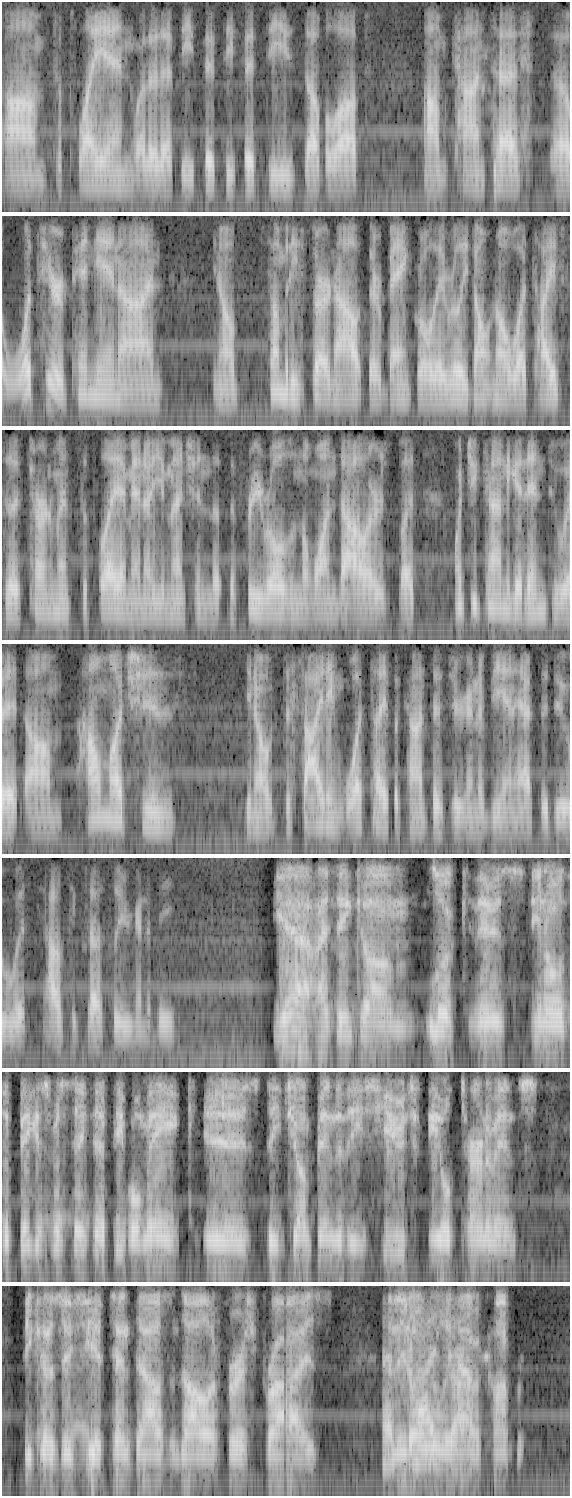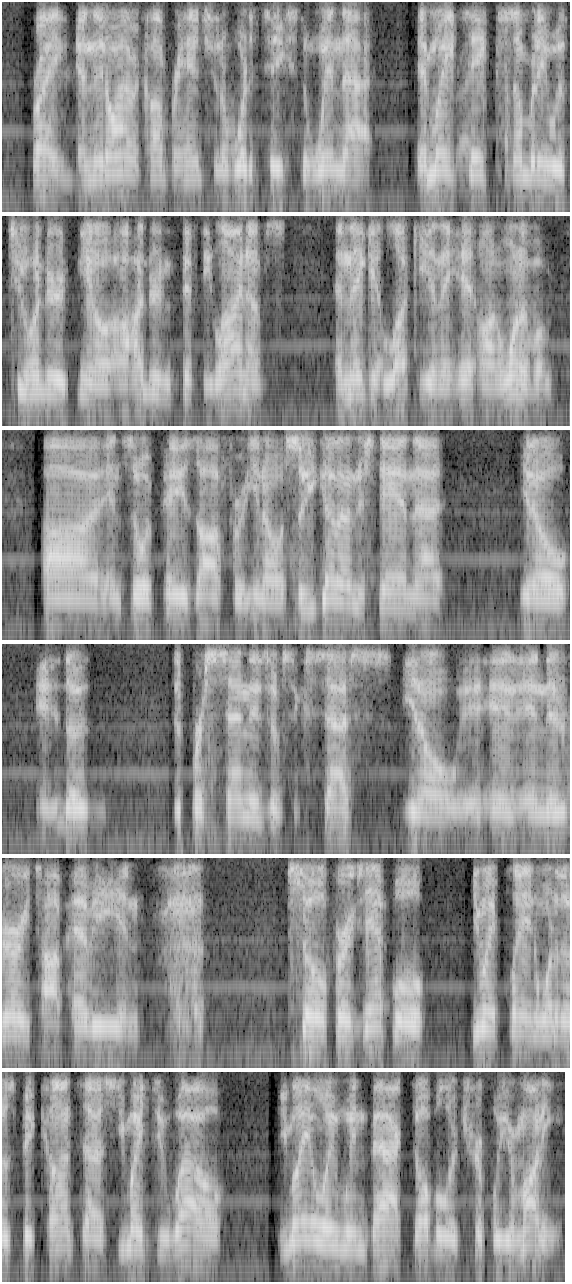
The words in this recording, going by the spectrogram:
um, to play in, whether that be 50 50s, double ups, um, contests. Uh, what's your opinion on, you know, somebody starting out their bankroll? They really don't know what types of tournaments to play. I mean, I know you mentioned the, the free rolls and the $1, but once you kind of get into it, um, how much is you know, deciding what type of contest you're going to be in have to do with how successful you're going to be. Yeah, I think. Um, look, there's you know the biggest mistake that people make is they jump into these huge field tournaments because they see a ten thousand dollar first prize, and they don't really have a compre- right, and they don't have a comprehension of what it takes to win that. It might Right. take somebody with two hundred, you know, one hundred and fifty lineups, and they get lucky and they hit on one of them, uh, and so it pays off for you know. So you got to understand that you know the the percentage of success, you know, and, and they're very top heavy. And so, for example, you might play in one of those big contests. You might do well. You might only win back double or triple your money.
